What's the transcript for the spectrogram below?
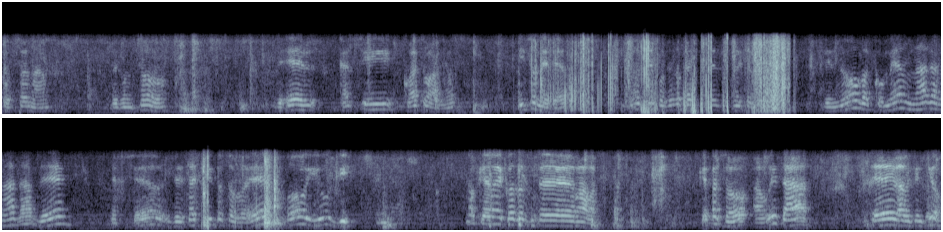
persona preguntó de él casi cuatro años, hizo neder, no sé por qué no de no va a comer nada, nada de de está escrito sobre él o yudi. No quiere cosas eh, raras. ¿Qué pasó? Ahorita él arrepintió.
